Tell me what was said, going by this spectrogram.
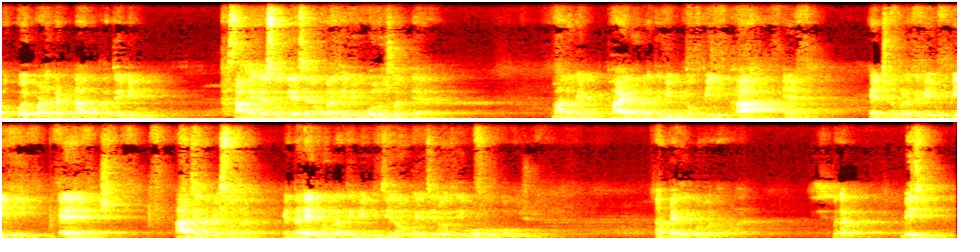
તો કોઈ પણ ઘટનાનું પ્રતિબિંબ સામે જે શોધીએ છે એનું પ્રતિબિંબ બોલું છું અત્યારે. માનો કે ફાઈ નું પ્રતિબિંબ તો પી ફાઈ એમ. એચનું પ્રતિબિંબ પી એચ. આ જે તમે શોધો એ દરેકનું પ્રતિબિંબ ઝીરો કે ઝીરોથી મોટું હોવું જોઈએ. આ પહેલી પૂર્વધારણા. બરાબર? બીજી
